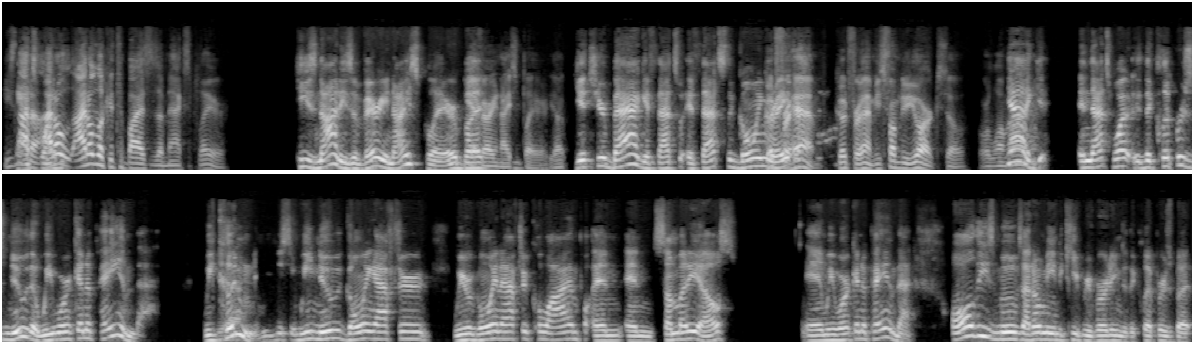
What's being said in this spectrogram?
He's not. A, I don't. I don't look at Tobias as a max player. he's not. He's a very nice player, But but very nice player. Yep. get your bag if that's if that's the going Good rate. Good for him. Good for him. He's from New York, so or Long Yeah, Island. get- and that's what the Clippers knew that we weren't going to pay him that. We Yeah. couldn't. We, just, we knew going after we were going after Kawhi and, and and somebody else, and we weren't going to pay him that. All these moves. I don't mean to keep reverting to the Clippers, but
